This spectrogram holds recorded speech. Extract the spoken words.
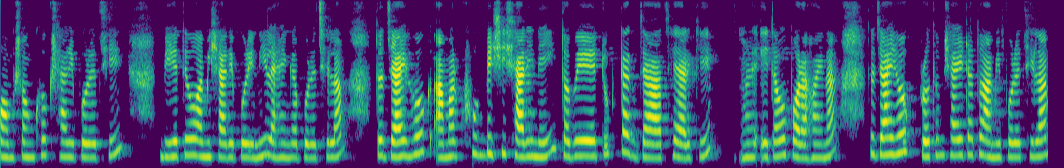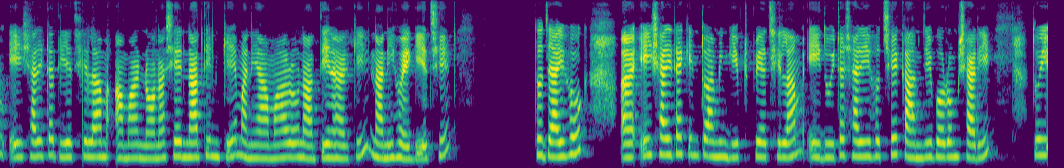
কম সংখ্যক শাড়ি পরেছি। বিয়েতেও আমি শাড়ি পরিনি, লেহেঙ্গা পরেছিলাম। তো যাই হোক, আমার খুব বেশি শাড়ি নেই, তবে টুকটাক যা আছে আর কি। এটাও পরা হয় না। তো যাই হোক, প্রথম শাড়িটা তো আমি পরেছিলাম। এই শাড়িটা দিয়েছিলাম আমার ননাসের নাতিনকে মানে আমারও নাতিন আর কি, নানি হয়ে গিয়েছে। তো যাই হোক এই শাড়িটা কিন্তু আমি গিফট পেয়েছিলাম। এই দুইটা শাড়ি হচ্ছে কাঞ্জিবরম শাড়ি। তো এই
